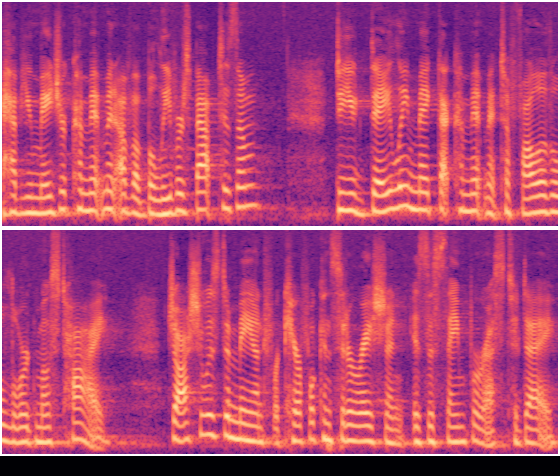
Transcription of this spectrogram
have you made your commitment of a believer's baptism? Do you daily make that commitment to follow the Lord Most High? Joshua's demand for careful consideration is the same for us today.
